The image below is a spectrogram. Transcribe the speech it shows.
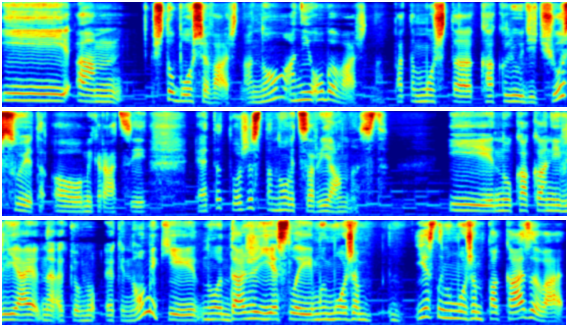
И эм, что больше важно, но они оба важны, потому что как люди чувствуют о миграции, это тоже становится реальность и ну, как они влияют на экономики, но даже если мы можем, если мы можем показывать,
